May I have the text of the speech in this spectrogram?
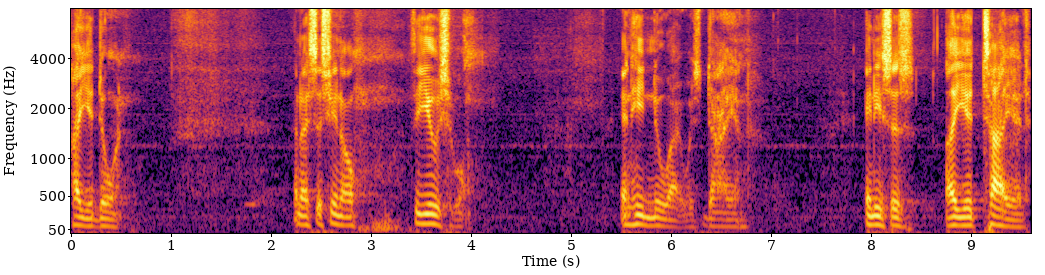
how you doing?" And I says, "You know, the usual." And he knew I was dying. And he says, "Are you tired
